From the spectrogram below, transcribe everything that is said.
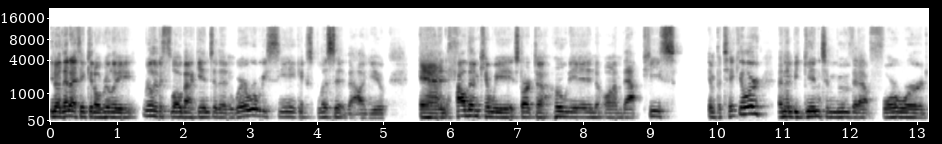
you know, then I think it'll really, really flow back into then where were we seeing explicit value and how then can we start to hone in on that piece in particular and then begin to move that forward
